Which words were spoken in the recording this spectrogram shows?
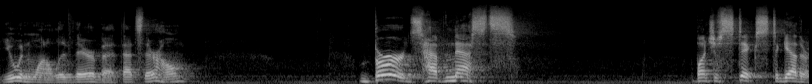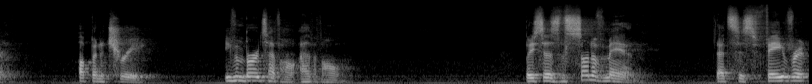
You wouldn't want to live there, but that's their home. Birds have nests bunch of sticks together up in a tree. Even birds have, have a home. But he says, the Son of Man, that's his favorite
